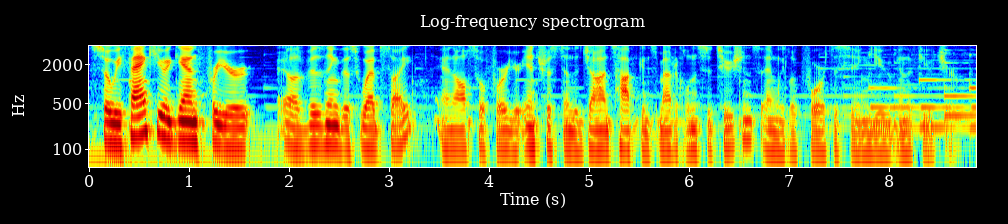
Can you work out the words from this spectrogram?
So we thank you again for your uh, visiting this website and also for your interest in the Johns Hopkins Medical Institutions, and we look forward to seeing you in the future.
